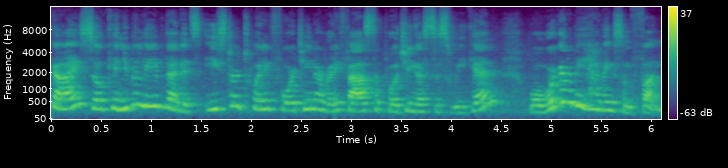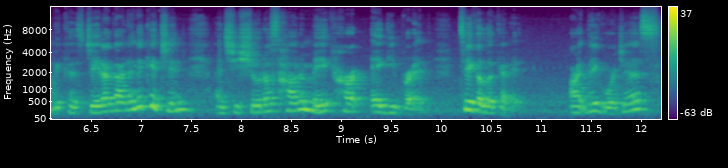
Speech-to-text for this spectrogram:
guys, so can you believe that it's Easter 2014 already fast approaching us this weekend? Well, we're going to be having some fun because Jada got in the kitchen and she showed us how to make her eggy bread. Take a look at it. Aren't they gorgeous?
